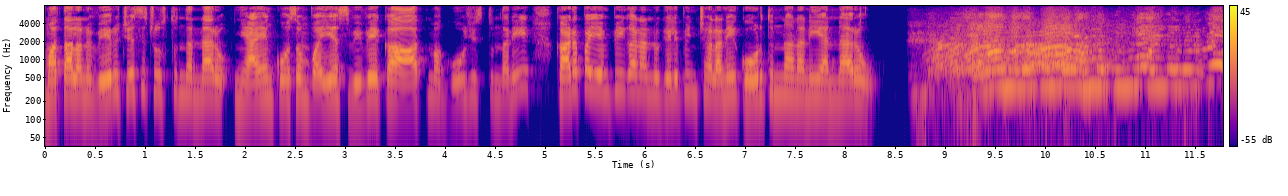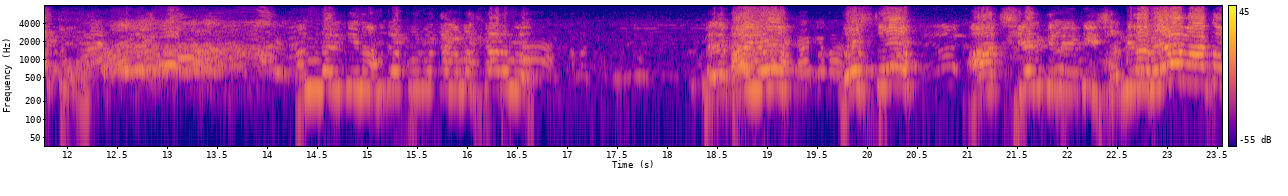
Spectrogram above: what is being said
మతాలను వేరు చేసి చూస్తుందన్నారు న్యాయం కోసం వైఎస్ వివేక ఆత్మ ఘోషిస్తుందని కడప ఎంపీగా నన్ను గెలిపించాలని కోరుతున్నానని అన్నారు अस्सलाम वालेकुम रहमतुल्लाहि వ బరకాతుహు అందరికీ నా హృదయపూర్వక నమస్కారములు मेरे भाइयों दोस्तों आज शेर की बेटी, शर्मिला मेरा माँ को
